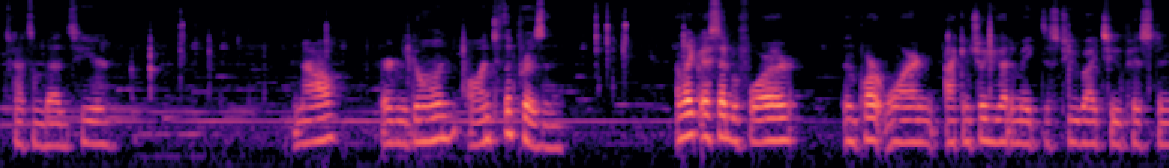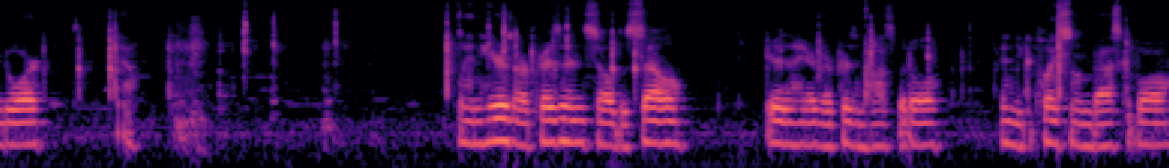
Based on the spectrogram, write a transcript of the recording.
It's got some beds here. And now we're going to be going on to the prison. And like I said before, in part one, I can show you how to make this 2x2 piston door. Yeah. And here's our prison, cell to cell. Here, here's our prison hospital. And you can play some basketball.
